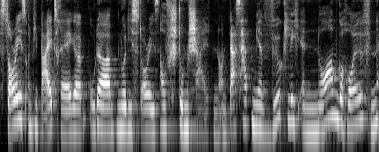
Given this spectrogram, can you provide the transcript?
Stories und die Beiträge oder nur die Stories auf stumm schalten. Und das hat mir wirklich enorm geholfen,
